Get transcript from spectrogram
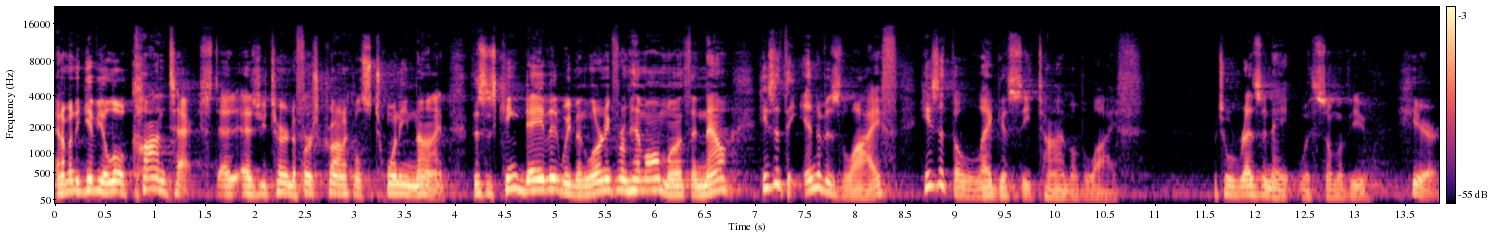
and I'm going to give you a little context as, as you turn to First Chronicles 29. This is King David. We've been learning from him all month, and now he's at the end of his life. He's at the legacy time of life, which will resonate with some of you here.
